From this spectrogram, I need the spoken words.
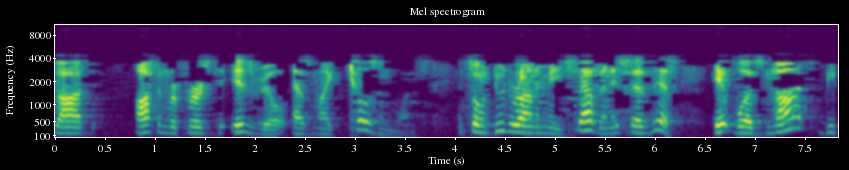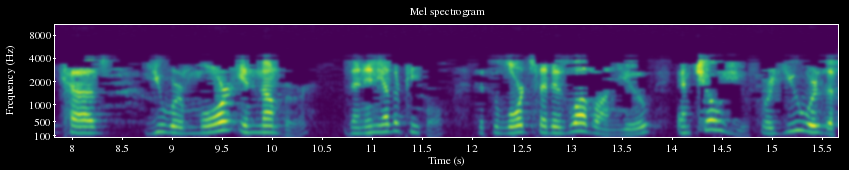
God often refers to Israel as my chosen ones. And so in Deuteronomy 7, it says this It was not because you were more in number than any other people that the Lord set his love on you and chose you, for you were the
